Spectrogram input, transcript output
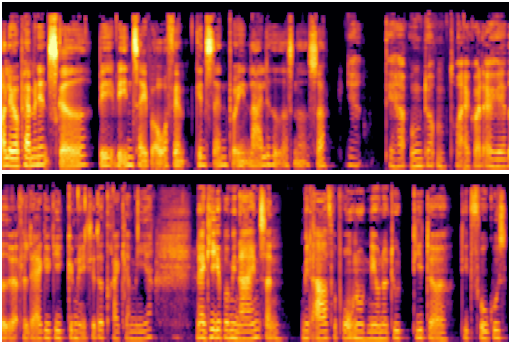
og laver permanent skade ved, ved indtag på over fem genstande på en lejlighed og sådan noget. Så. Ja, det har ungdommen, tror jeg godt. Jeg ved i hvert fald, da jeg gik i gymnasiet, der drak jeg mere. Når jeg kigger på min egen, sådan, mit eget forbrug, nu nævner du dit og dit fokus,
